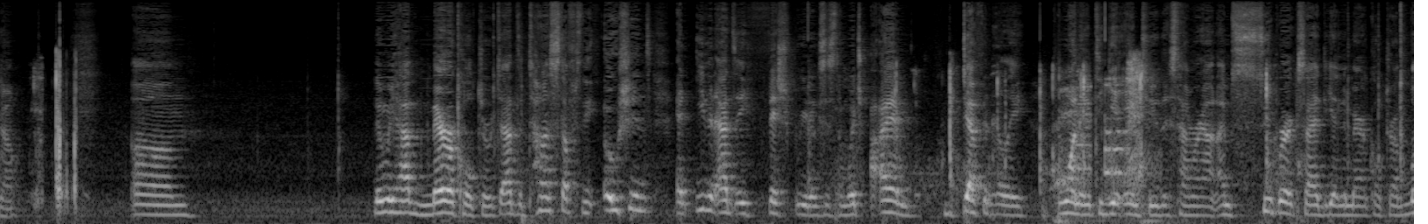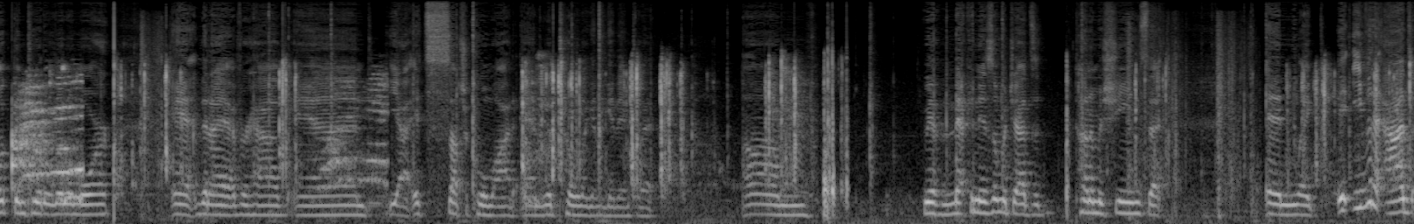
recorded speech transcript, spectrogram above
know. Um. Then we have mariculture, which adds a ton of stuff to the oceans and even adds a fish breeding system, which I am definitely wanting to get into this time around. I'm super excited to get into mariculture. I've looked into it a little more and, than I ever have, and yeah, it's such a cool mod, and we're totally gonna get into it. Um, we have Mekanism, which adds a ton of machines that, and like it even adds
